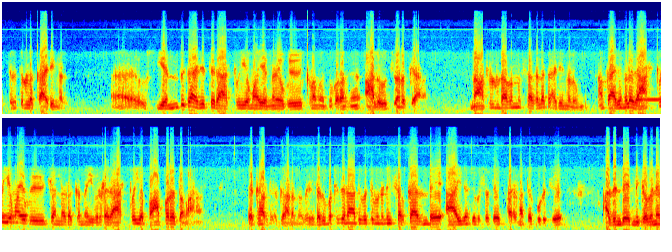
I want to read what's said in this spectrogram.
ഇത്തരത്തിലുള്ള കാര്യങ്ങൾ എന്ത് കാര്യത്തെ രാഷ്ട്രീയമായി എങ്ങനെ ഉപയോഗിക്കണം എന്ന് പറഞ്ഞ് ആലോചിച്ച് നടക്കുകയാണ്. നാട്ടിലുണ്ടാകുന്ന സകല കാര്യങ്ങളും ആ കാര്യങ്ങളെ രാഷ്ട്രീയമായി ഉപയോഗിക്കാൻ നടക്കുന്ന ഇവരുടെ രാഷ്ട്രീയ പാപ്പരത്വമാണ്. യഥാർത്ഥത്തിൽ കാണുന്നത്. ഇടതുപക്ഷ ജനാധിപത്യ മുന്നണി സർക്കാരിന്റെ ആയിരം ദിവസത്തെ ഭരണത്തെക്കുറിച്ച് അതിന്റെ മികവിനെ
